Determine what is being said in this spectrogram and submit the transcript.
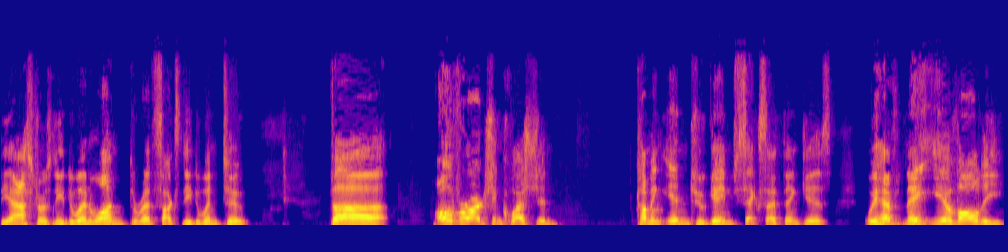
The Astros need to win one, the Red Sox need to win two. The overarching question coming into game six, I think, is we have Nate Eovaldi,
